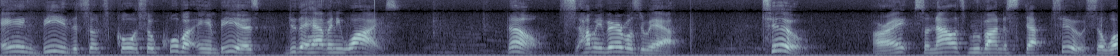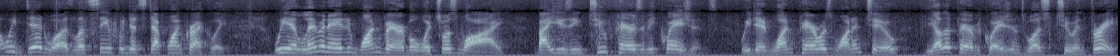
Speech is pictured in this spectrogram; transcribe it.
no. A and B, that's so cool, so cool about A and B is, do they have any Y's? No. So how many variables do we have? Two. All right, so now let's move on to step two. So what we did was, let's see if we did step one correctly. We eliminated one variable, which was y, by using two pairs of equations. We did one pair was 1 and 2. The other pair of equations was 2 and 3.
